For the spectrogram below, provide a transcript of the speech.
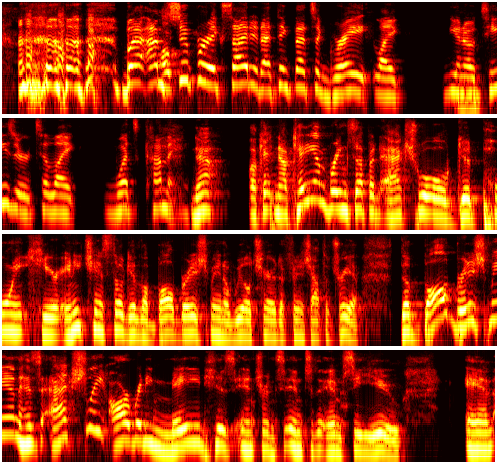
But i'm oh. super excited. I think that's a great like you know mm-hmm. teaser to like what's coming. Now okay now km brings up an actual good point here. Any chance they'll give a bald british man a wheelchair to finish out the trio? The bald british man has actually already made his entrance into the mcu and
